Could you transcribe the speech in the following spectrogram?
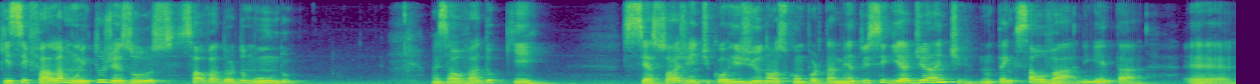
que se fala muito Jesus, Salvador do mundo. Mas salvar do quê? Se é só a gente corrigir o nosso comportamento e seguir adiante, não tem que salvar. Ninguém está é,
